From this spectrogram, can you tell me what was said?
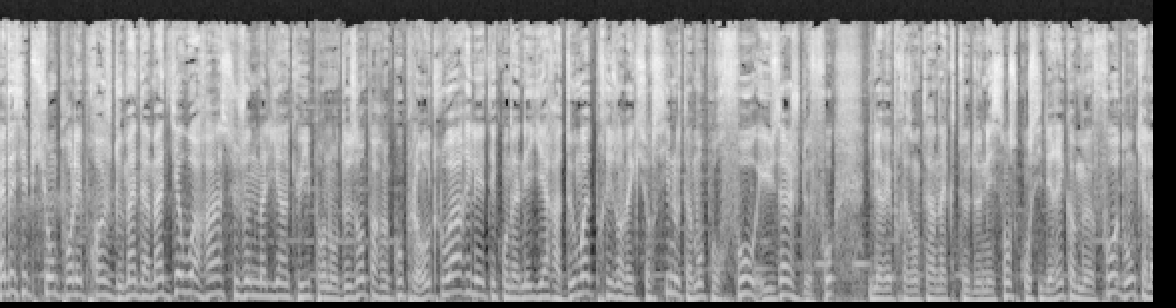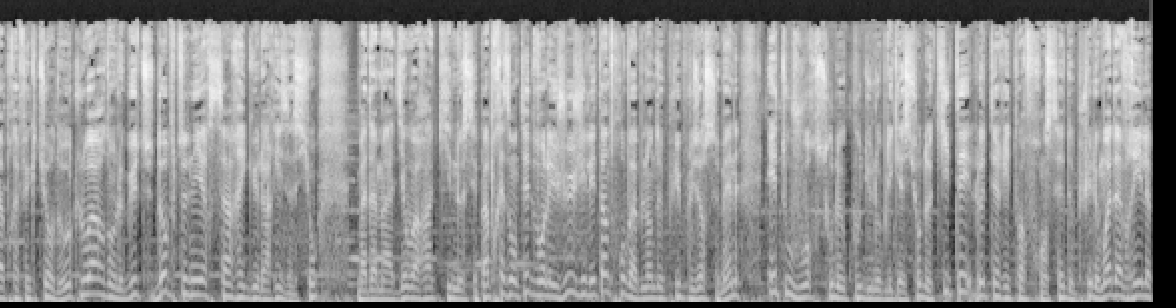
La déception pour les proches de Madame Diawara, ce jeune malien accueilli pendant deux ans par un couple en Haute-Loire. Il a été condamné hier à deux mois de prison avec sursis, notamment pour faux et usage de faux. Il avait présenté un acte de naissance considéré comme faux, donc à la préfecture de Haute-Loire, dans le but d'obtenir sa régularisation. Madame Adiawara, qui ne s'est pas présentée devant les juges, il est introuvable hein, depuis plusieurs semaines et toujours sous le coup d'une obligation de quitter le territoire français depuis le mois d'avril.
